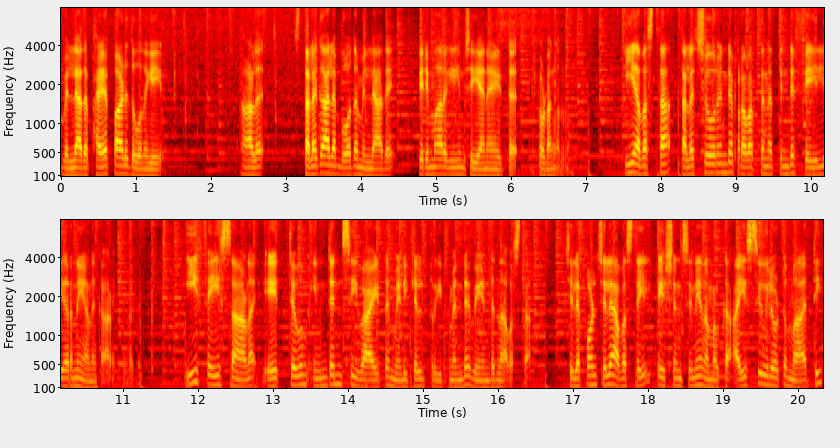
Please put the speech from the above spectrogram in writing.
വല്ലാതെ ഭയപ്പാട് തോന്നുകയും ആൾ സ്ഥലകാല ബോധമില്ലാതെ പെരുമാറുകയും ചെയ്യാനായിട്ട് തുടങ്ങുന്നു. ഈ അവസ്ഥ തലച്ചോറിന്റെ പ്രവർത്തനത്തിന്റെ ഫെയിലിയറിനെയാണ് കാണിക്കുന്നത്. ഈ ഫേസ് ആണ് ഏറ്റവും ഇന്റൻസീവായിട്ട് മെഡിക്കൽ ട്രീറ്റ്മെന്റ് വേണ്ടുന്ന അവസ്ഥ. ചിലപ്പോൾ ചില അവസ്ഥയിൽ പേഷ്യൻസിനെ നമ്മൾക്ക് ഐ സിയുലോട്ട് മാറ്റി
